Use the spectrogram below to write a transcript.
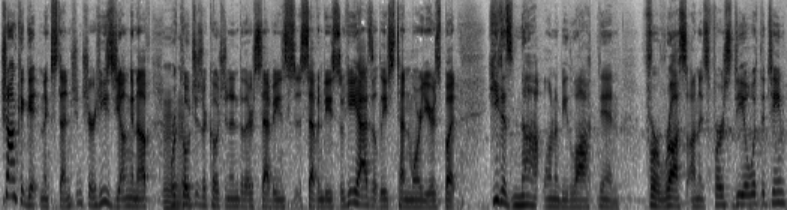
Sean could get an extension. Sure, he's young enough where coaches are coaching into their 70s, 70s, so he has at least 10 more years, but he does not want to be locked in for Russ on his first deal with the team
